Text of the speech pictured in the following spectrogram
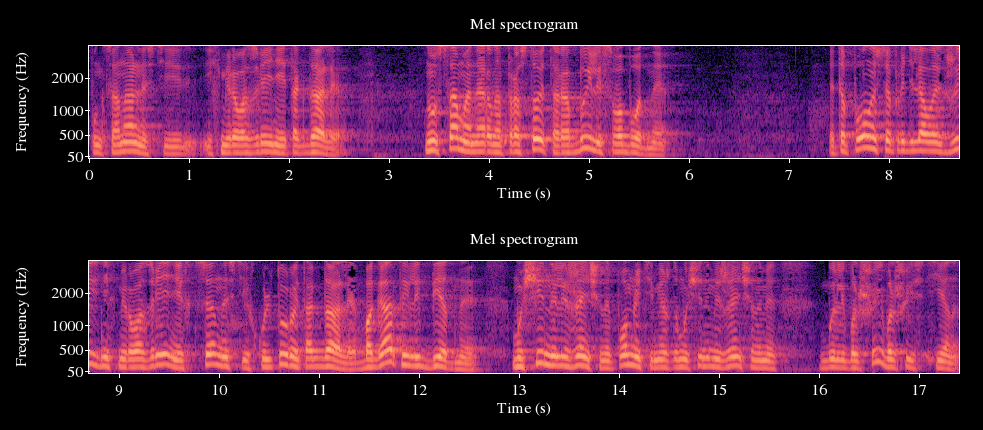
функциональность, их мировоззрение и так далее. Ну, самое, наверное, простое – это рабы или свободные. Это полностью определяло их жизнь, их мировоззрение, их ценности, их культуру и так далее. Богатые или бедные, мужчины или женщины. Помните, между мужчинами и женщинами были большие-большие стены.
